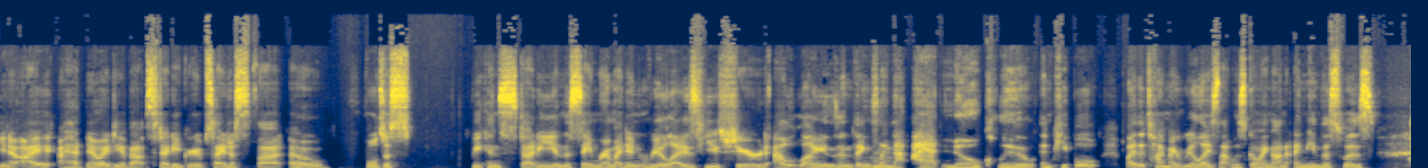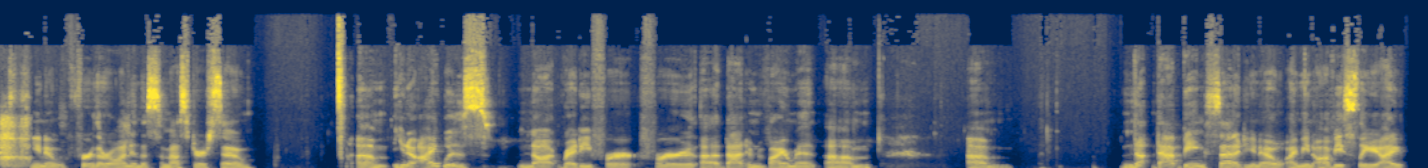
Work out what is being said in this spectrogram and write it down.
you know i i had no idea about study groups i just thought oh we'll just we can study in the same room i didn't realize you shared outlines and things like Hmm. that i had no clue and people by the time i realized that was going on i mean this was you know further on in the semester so um you know i was not ready for for uh, that environment um um not, that being said, you know, I mean, obviously, I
